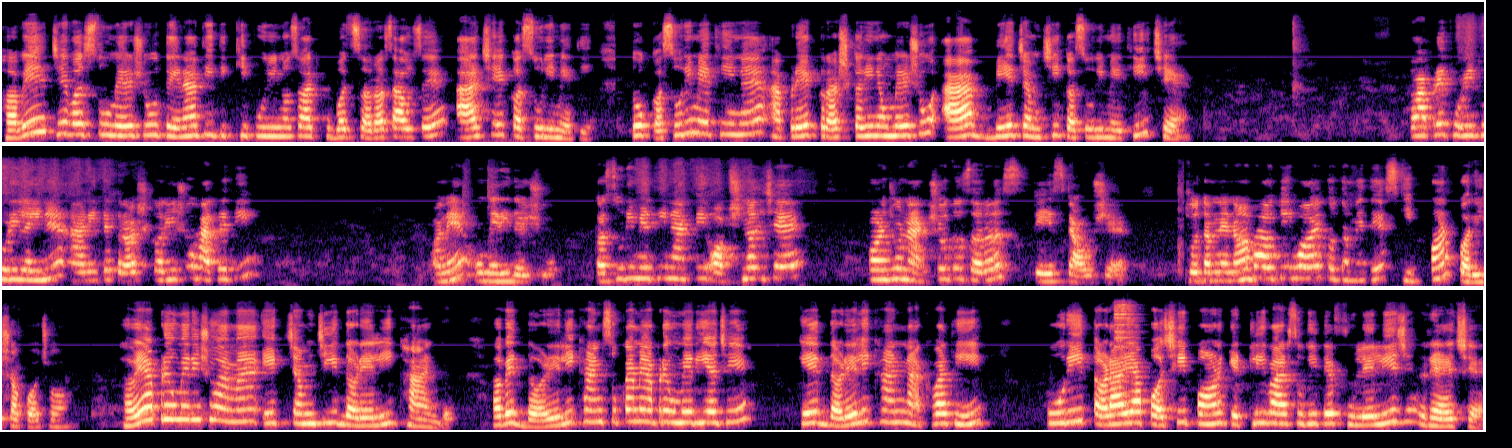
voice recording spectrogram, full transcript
હવે જે વસ્તુ ઉમેરશું તેનાથી તીખી પૂરીનો સ્વાદ ખૂબ જ સરસ આવશે. આ છે કસૂરી મેથી. તો કસૂરી મેથીને આપણે ક્રશ કરીને ઉમેરશું. આ બે ચમચી કસૂરી મેથી છે. તો આપણે થોડી થોડી લઈને આ રીતે ક્રશ કરીશું હાથેથી અને ઉમેરી દઈશું. કસૂરી મેથી નાખવી ઓપ્શનલ છે, પણ જો નાખશો તો સરસ ટેસ્ટ આવશે. જો તમને ન ભાવતી હોય તો તમે તે સ્કીપ પણ કરી શકો છો. હવે આપણે ઉમેરીશું આમાં એક ચમચી દળેલી ખાંડ. હવે દળેલી ખાંડ શું કામે આપણે ઉમેરીએ છીએ? કે દળેલી ખાંડ નાખવાથી પૂરી તળાયા પછી પણ કેટલી વાર સુધી તે ફૂલેલી જ રહે છે.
